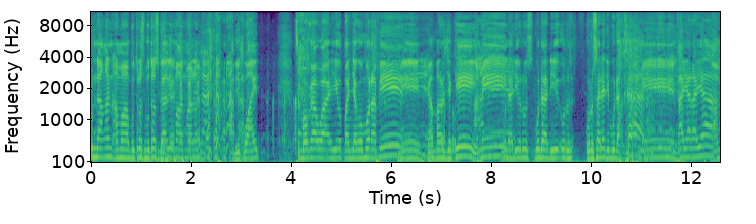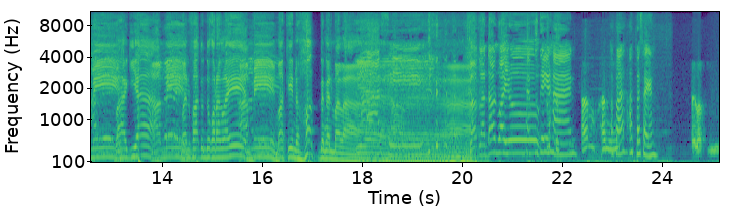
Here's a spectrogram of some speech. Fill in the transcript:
undangan sama Butros-Butros Gali malam-malam di Kuwait. Semoga Wahyu panjang umur amin. Gampang rezeki. Amin. Mudah diurus, mudah diurus urusannya dimudahkan. Amin. Kaya raya. Amin. Bahagia. Amin. Manfaat untuk orang lain. Amin. Makin hot dengan malam. Selamat ulang tahun Wahyu. Happy birthday Han. Apa? Apa sayang? I love you.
